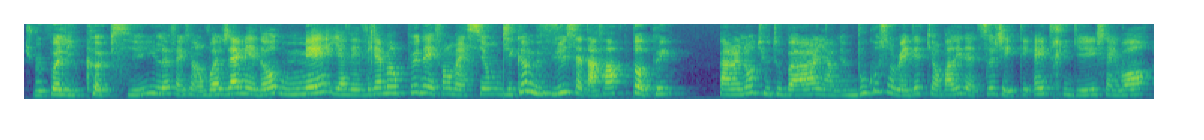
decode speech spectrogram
Je veux pas les copier là, fait que j'en vois jamais d'autres. Mais il y avait vraiment peu d'informations. J'ai comme vu cette affaire popper par un autre youtubeur. Il y en a beaucoup sur Reddit qui ont parlé de ça. J'ai été intriguée. Je suis voir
